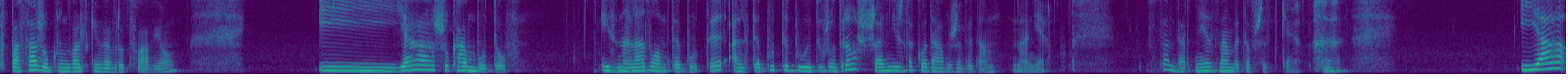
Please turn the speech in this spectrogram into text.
w pasażu grunwaldzkim we Wrocławiu i ja szukałam butów. I znalazłam te buty, ale te buty były dużo droższe niż zakładałam, że wydam na nie. Standardnie znamy to wszystkie. I ja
